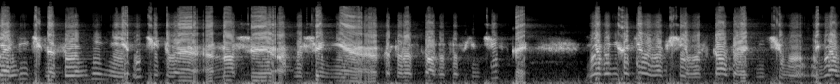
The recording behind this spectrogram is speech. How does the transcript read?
я лично свое мнение, учитывая наши отношения, э, которые складываются с химчисткой, я бы не хотела вообще высказывать ничего. Я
